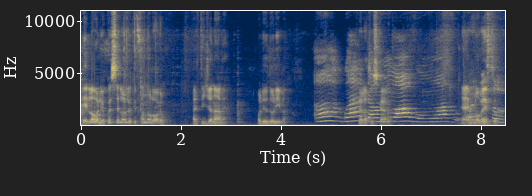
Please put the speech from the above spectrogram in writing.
e l'olio. Questo è l'olio che fanno loro, artigianale, olio d'oliva. Ah, Per la guarda, Toscana. Uovo, un ovetto.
